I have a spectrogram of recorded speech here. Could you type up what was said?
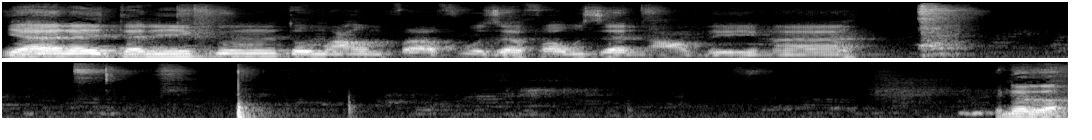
يا ليتني كنت معهم فافوز فوزا عظيما Benar tak?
